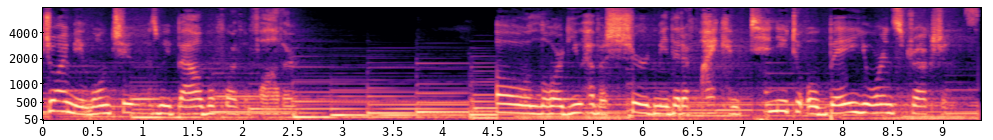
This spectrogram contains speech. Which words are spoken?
Join me, won't you, as we bow before the Father? Oh Lord, you have assured me that if I continue to obey your instructions,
